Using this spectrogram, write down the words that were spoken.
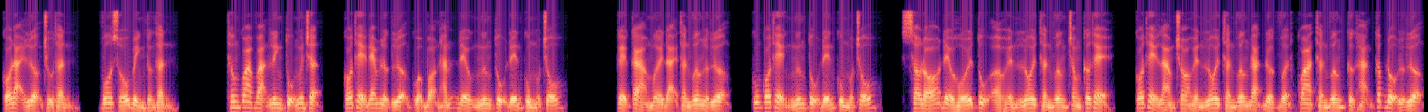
có đại lượng chủ thần, vô số bình thường thần. Thông qua vạn linh tụ nguyên trận, có thể đem lực lượng của bọn hắn đều ngưng tụ đến cùng một chỗ. Kể cả mười đại thần vương lực lượng, cũng có thể ngưng tụ đến cùng một chỗ, sau đó đều hối tụ ở huyền lôi thần vương trong cơ thể, có thể làm cho huyền lôi thần vương đạt được vượt qua thần vương cực hạn cấp độ lực lượng,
